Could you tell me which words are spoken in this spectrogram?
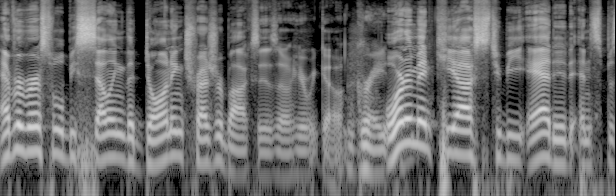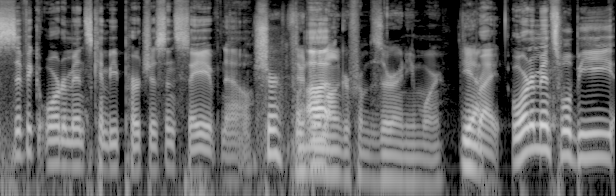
Eververse will be selling the Dawning treasure boxes. Oh, here we go. Great. Ornament kiosks to be added, and specific ornaments can be purchased and saved now. sure. They're fine. no Uh, longer from Xur anymore. Yeah. Right. Ornaments will be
